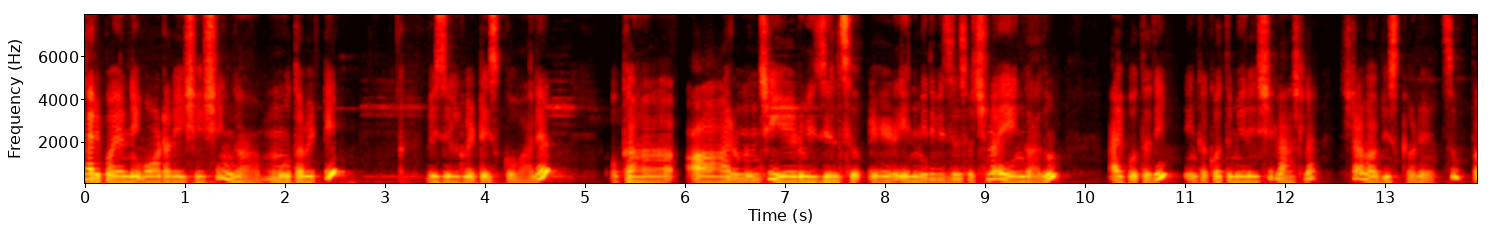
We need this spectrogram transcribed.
సరిపోయన్ని వాటర్ వేసేసి ఇంకా మూత పెట్టి విజిల్కి పెట్టేసుకోవాలి. ఒక ఆరు నుంచి ఏడు విజిల్స్ ఏడు ఎనిమిది విజిల్స్ వచ్చినా ఏం కాదు అయిపోతుంది. ఇంకా కొత్తిమీర వేసి లాస్ట్లో స్టవ్ ఆఫ్ చేసుకోండి సూపర్.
